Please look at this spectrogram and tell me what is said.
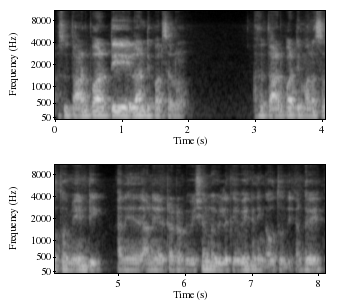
అసలు థర్డ్ పార్టీ ఎలాంటి పర్సను అసలు థర్డ్ పార్టీ మనస్తత్వం ఏంటి అనే అనేటటువంటి విషయంలో వీళ్ళకి అవేకనింగ్ అవుతుంది. అంటే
